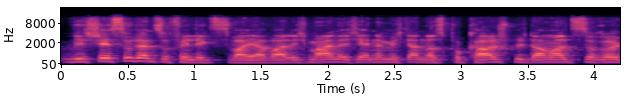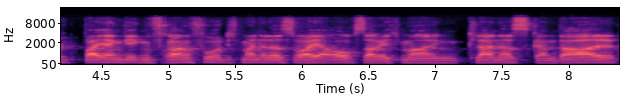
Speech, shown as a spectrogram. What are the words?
wie stehst du denn zu Felix Zweier? Weil ich meine, ich erinnere mich an das Pokalspiel damals zurück, Bayern gegen Frankfurt. Ich meine, das war ja auch, sage ich mal, ein kleiner Skandal,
